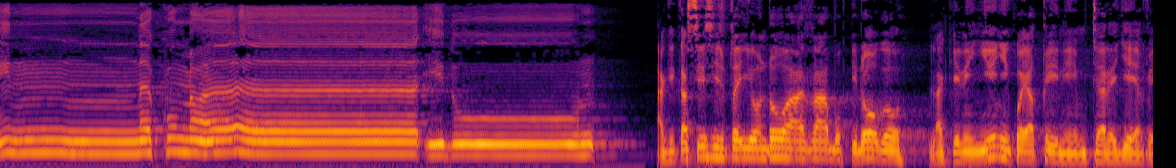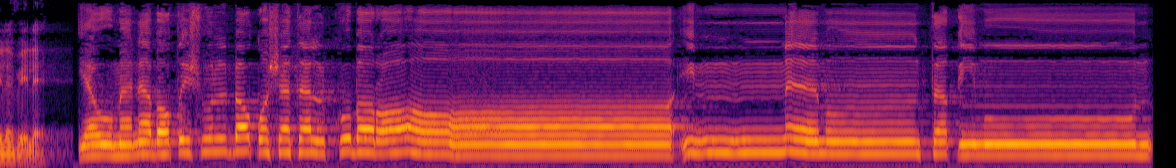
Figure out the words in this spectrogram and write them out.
إنكم عائدون hakika sisi tutaiondoa adhabu kidogo lakini nyinyi kwa yakini mtarejea vile vile يوم نبطش البطشة الكبرى إنا منتقمون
